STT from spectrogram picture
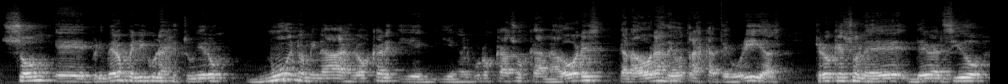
son eh, primero películas que estuvieron muy nominadas al Oscar y en, algunos casos ganadores, ganadoras de otras categorías. Creo que eso le debe, haber sido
